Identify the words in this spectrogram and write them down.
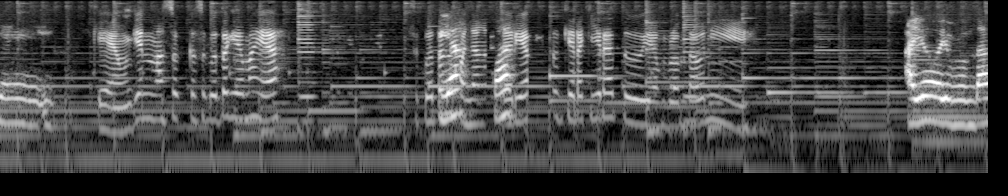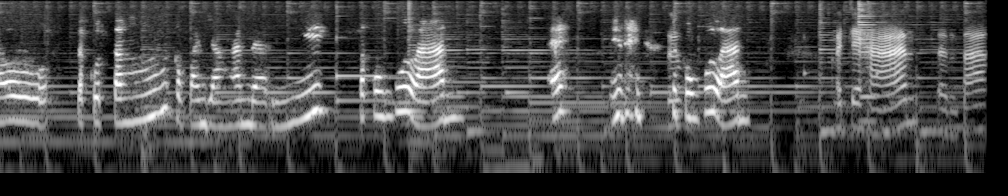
Yeay. Oke, mungkin masuk ke Sekuteng ya, Mah ya. Sekuteng Iya, kepanjangan Pak. dari apa tuh kira-kira tuh yang belum tahu nih? Ayo yang belum tahu. Sekuteng kepanjangan dari sekumpulan. Eh, ini sekumpulan. Ocehan tentang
